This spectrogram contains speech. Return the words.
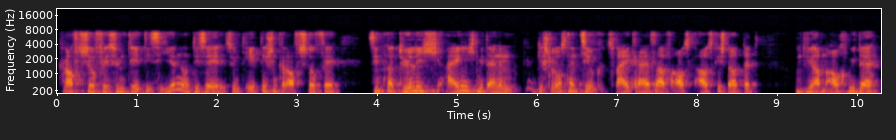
Kraftstoffe synthetisieren. Und diese synthetischen Kraftstoffe sind natürlich eigentlich mit einem geschlossenen CO2-Kreislauf aus, ausgestattet und wir haben auch wieder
